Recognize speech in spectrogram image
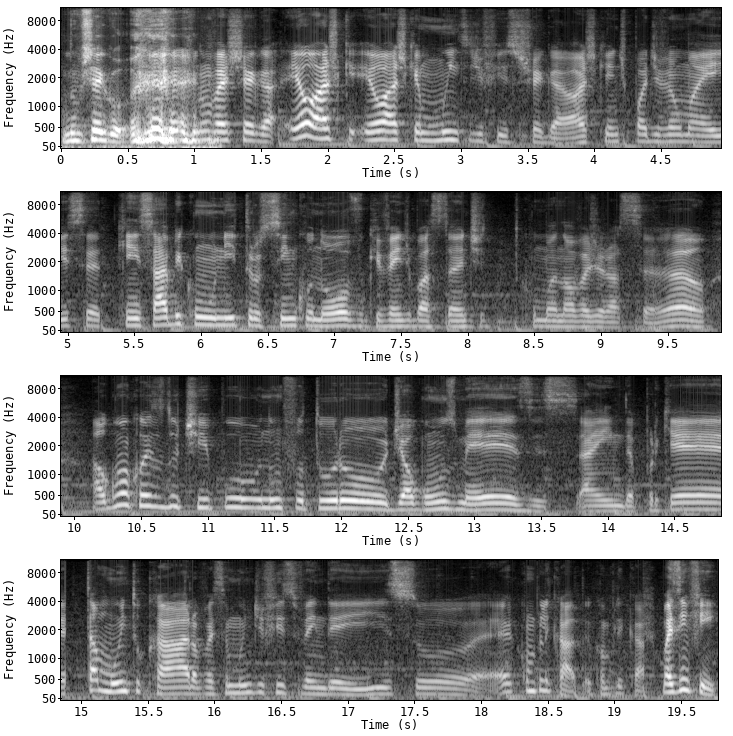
não chegou. não vai chegar. Eu acho que eu acho que é muito difícil chegar. Eu acho que a gente pode ver uma Acer, quem sabe com um Nitro 5 novo que vende bastante com uma nova geração Alguma coisa do tipo num futuro de alguns meses ainda, porque tá muito caro, vai ser muito difícil vender isso, é complicado, é complicado. Mas enfim,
